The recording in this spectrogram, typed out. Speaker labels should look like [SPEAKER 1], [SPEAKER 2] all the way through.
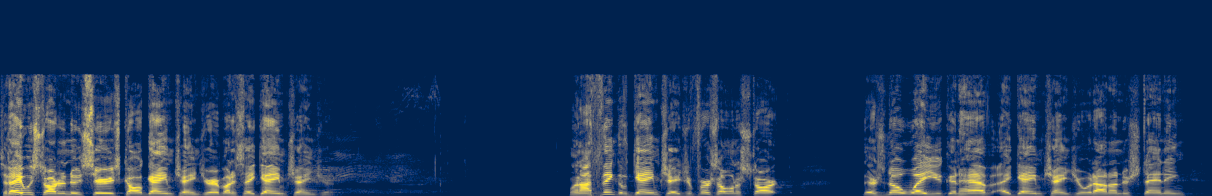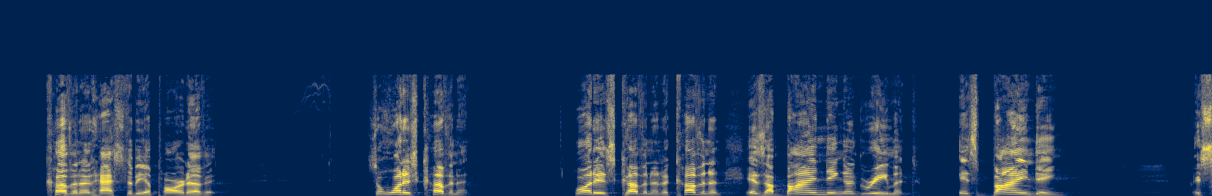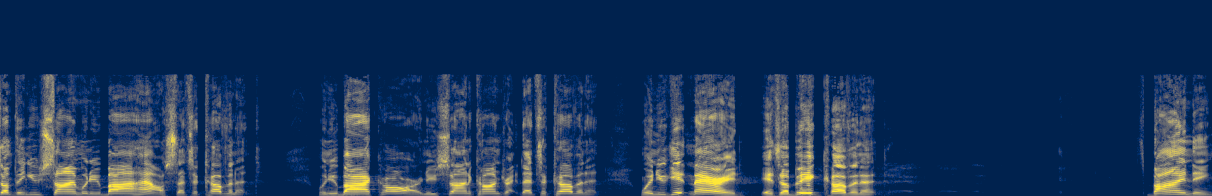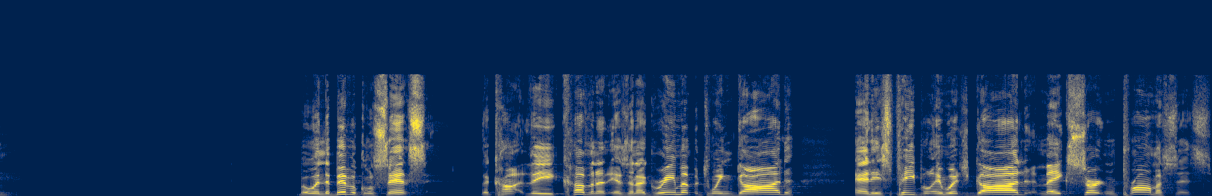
[SPEAKER 1] Today we start a new series called Game Changer. Everybody say Game Changer. When I think of Game Changer, first I want to start there's no way you can have a game changer without understanding covenant has to be a part of it. So, what is covenant? What is covenant? A covenant is a binding agreement, it's binding. It's something you sign when you buy a house, that's a covenant. When you buy a car and you sign a contract, that's a covenant. When you get married, it's a big covenant. It's binding. But in the biblical sense, the, co- the covenant is an agreement between God and his people in which God makes certain promises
